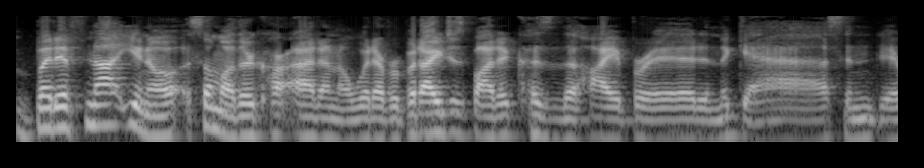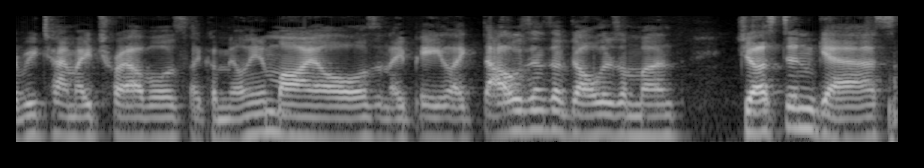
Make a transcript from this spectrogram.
but if not, you know, some other car, I don't know, whatever. But I just bought it because of the hybrid and the gas. And every time I travel, it's like a million miles, and I pay like thousands of dollars a month just in gas.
